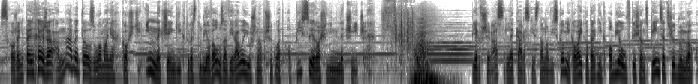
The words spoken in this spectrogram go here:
schorzeń pęcherza, a nawet o złamaniach kości. Inne księgi, które studiował, zawierały już na przykład opisy roślin leczniczych. Pierwszy raz lekarskie stanowisko Mikołaj Kopernik objął w 1507 roku.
